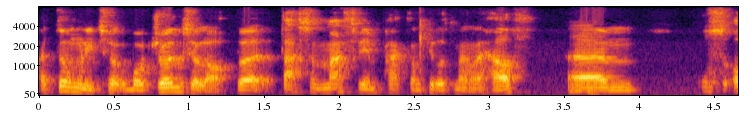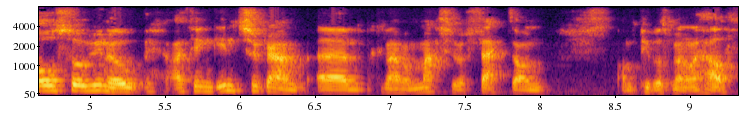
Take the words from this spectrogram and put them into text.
I don't really talk about drugs a lot, but that's a massive impact on people's mental health. Um, also, also, you know, I think Instagram um, can have a massive effect on on people's mental health.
